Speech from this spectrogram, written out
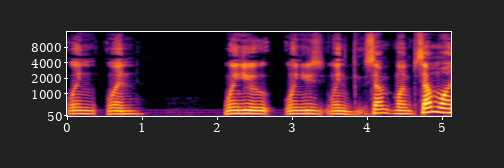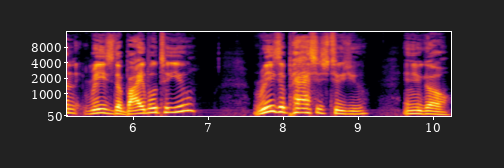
when when when you when you when some when someone reads the Bible to you, reads a passage to you, and you go,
